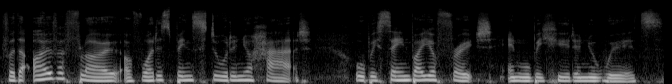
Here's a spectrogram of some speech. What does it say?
For the overflow of what has been stored in your heart will be seen by your fruit and will be heard in your words.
